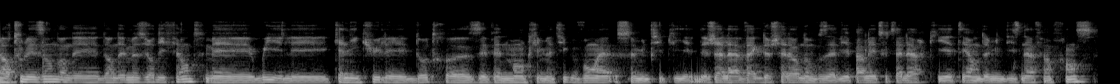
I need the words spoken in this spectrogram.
alors tous les ans dans des, mesures différentes, mais oui, les canicules et d'autres événements climatiques vont se multiplier. Déjà la vague de chaleur dont vous aviez parlé tout à l'heure, qui était en 2019 en France,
